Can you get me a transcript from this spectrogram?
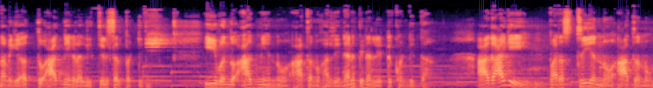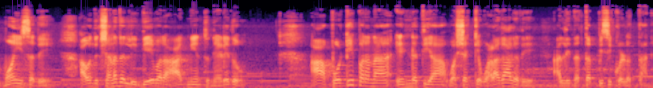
ನಮಗೆ ಹತ್ತು ಆಜ್ಞೆಗಳಲ್ಲಿ ತಿಳಿಸಲ್ಪಟ್ಟಿದೆ. ಈ ಒಂದು ಆಜ್ಞೆಯನ್ನು ಆತನು ಅಲ್ಲಿ ನೆನಪಿನಲ್ಲಿಟ್ಟುಕೊಂಡಿದ್ದ. ಹಾಗಾಗಿ ಪರ ಸ್ತ್ರೀಯನ್ನು ಆತನು ಮೋಹಿಸದೆ ಆ ಒಂದು ಕ್ಷಣದಲ್ಲಿ ದೇವರ ಆಜ್ಞೆಯಂತೂ ನಡೆದು ಆ ಪೋಟಿಪರನ ಹೆಂಡತಿಯ ವಶಕ್ಕೆ ಒಳಗಾಗದೆ ಅಲ್ಲಿಂದ ತಪ್ಪಿಸಿಕೊಳ್ಳುತ್ತಾನೆ.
